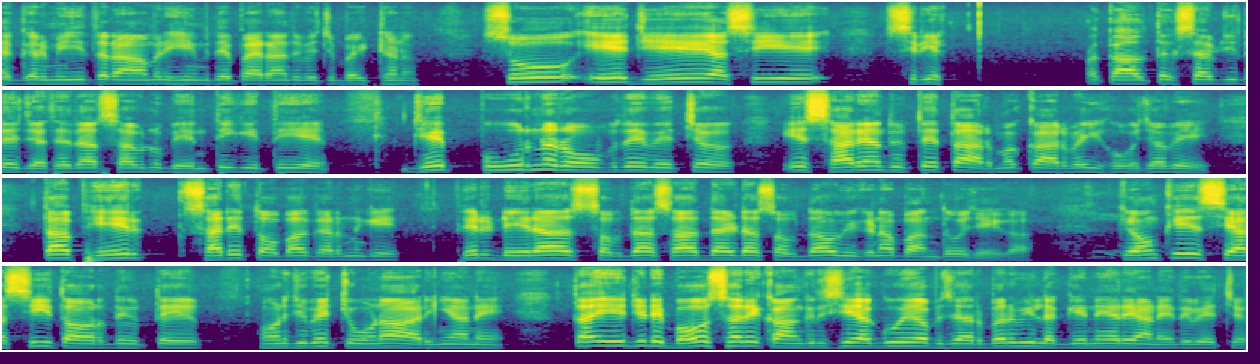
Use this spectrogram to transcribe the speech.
ਅ, ਗੁਰਮੀਤ ਰਾਮ ਰਹੀਮ ਦੇ ਪੈਰਾਂ ਦੇ ਵਿੱਚ ਬੈਠਣ। ਸੋ ਇਹ ਜੇ ਅਸੀਂ ਸ੍ਰੀ ਅਕਾਲ ਤਖਤ ਸਾਹਿਬ ਜੀ ਦੇ ਜਥੇਦਾਰ ਸਾਹਿਬ ਨੂੰ ਬੇਨਤੀ ਕੀਤੀ ਹੈ ਜੇ ਪੂਰਨ ਰੂਪ ਦੇ ਵਿੱਚ ਇਹ ਸਾਰਿਆਂ ਦੇ ਉੱਤੇ ਧਾਰਮਿਕ ਕਾਰਵਾਈ ਹੋ ਜਾਵੇ ਤਾਂ ਫਿਰ ਸਾਰੇ ਤੌਬਾ ਕਰਨਗੇ ਫਿਰ ਡੇਰਾ ਸੌਦਾ ਸਾਧ ਦਾ ਜਿਹੜਾ ਸੌਦਾ ਉਹ ਵਿਕਣਾ ਬੰਦ ਹੋ ਜਾਏਗਾ। ਕਿਉਂਕਿ ਸਿਆਸੀ ਤੌਰ ਦੇ ਉੱਤੇ ਹੁਣ ਜਿਵੇਂ ਚੋਣਾਂ ਆ ਰਹੀਆਂ ਨੇ ਤਾਂ ਇਹ ਜਿਹੜੇ ਬਹੁਤ ਸਾਰੇ ਕਾਂਗਰਸੀ ਆਗੂ ਇਹ ਅਬਜ਼ਰਵਰ ਵੀ ਲੱਗੇ ਨੇ ਹਰਿਆਣੇ ਦੇ ਵਿੱਚ।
